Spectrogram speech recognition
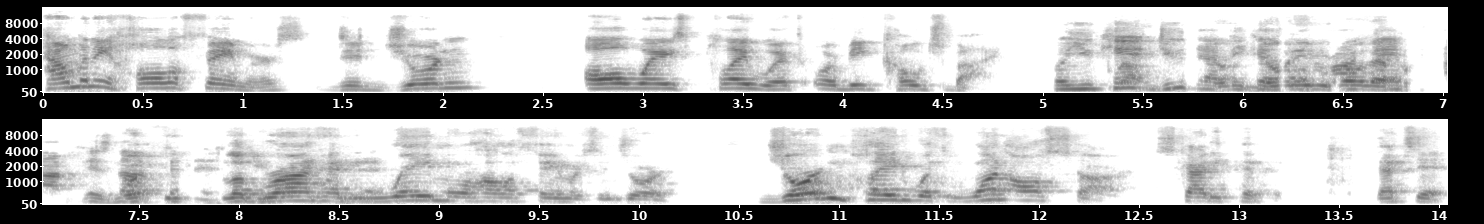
How many Hall of Famers did Jordan always play with or be coached by? Well, you can't do that because don't even LeBron go there. James is not finished. LeBron had way more Hall of Famers than Jordan. Jordan played with one All Star, Scottie Pippen. That's it.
